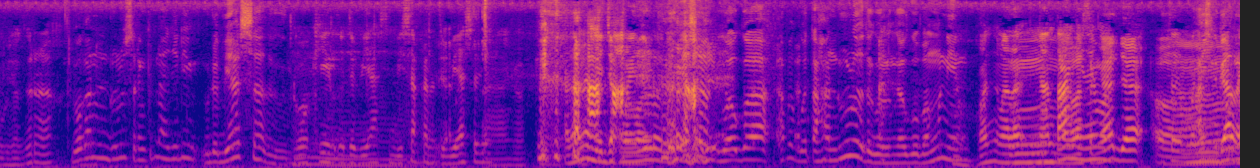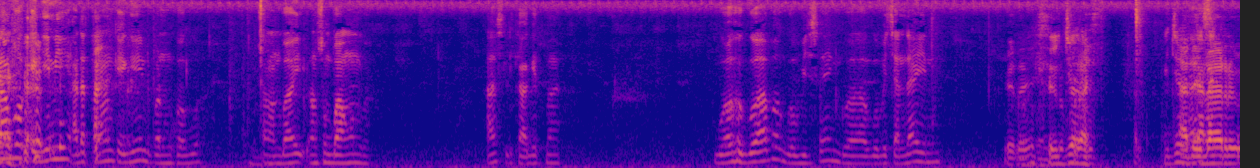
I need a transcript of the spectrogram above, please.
nggak bisa gerak. Gue kan dulu sering kena jadi udah biasa tuh. Gue kira udah biasa bisa kan udah biasa nih Nah, gokil. karena kan diajak main dulu biasa gue gua apa gue tahan dulu tuh gue nggak gue bangunin. Kan malah Hmm, nantangin malah emang. sengaja. Oh. meninggal ya gue kayak gini ada tangan kayak gini depan muka gue tangan bayi langsung bangun gue asli kaget banget. Gua gua apa gua bisain gua gua bercandain. Lah. Hijau ada baru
